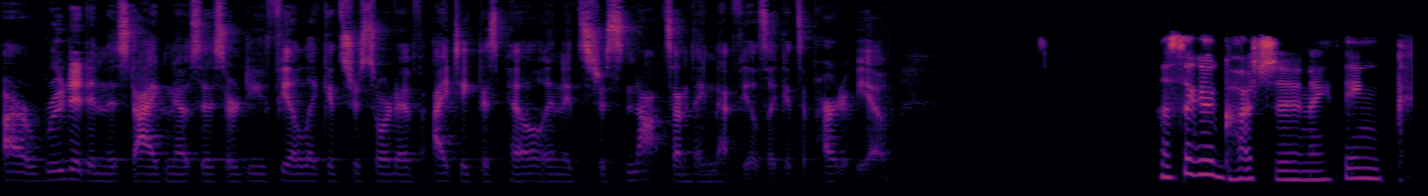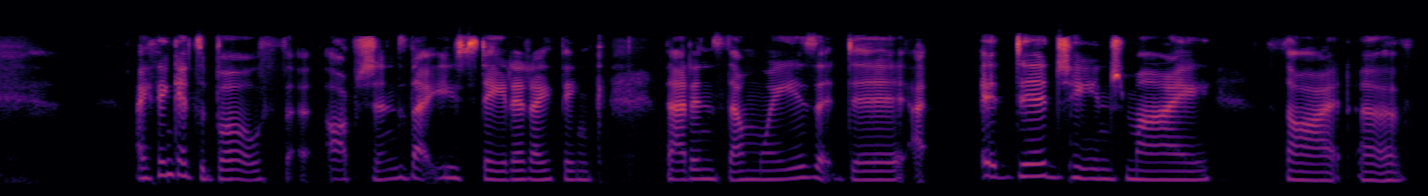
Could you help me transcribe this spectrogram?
are rooted in this diagnosis, or do you feel like it's just sort of, I take this pill and it's just not something that feels like it's a part of you? That's a good question. I think. I think it's both uh, options that you stated. I think that in some ways it did it did change my thought of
